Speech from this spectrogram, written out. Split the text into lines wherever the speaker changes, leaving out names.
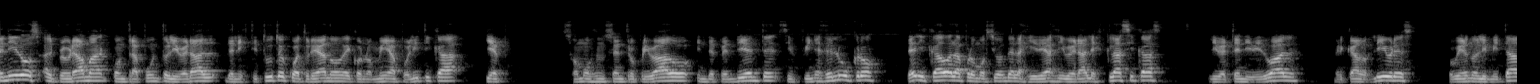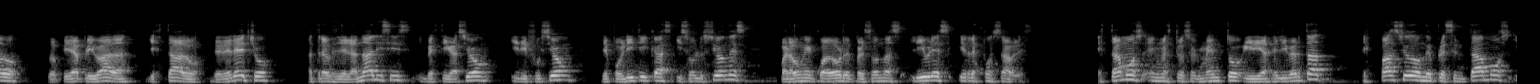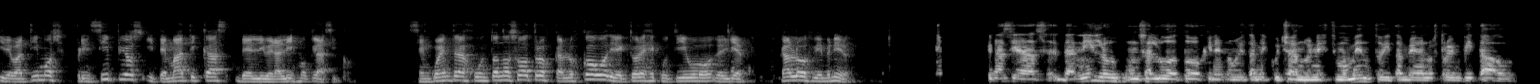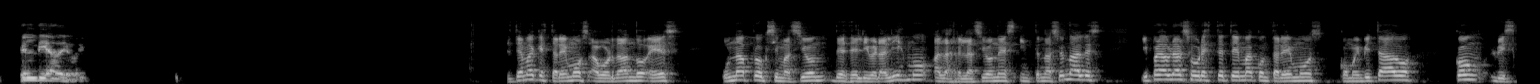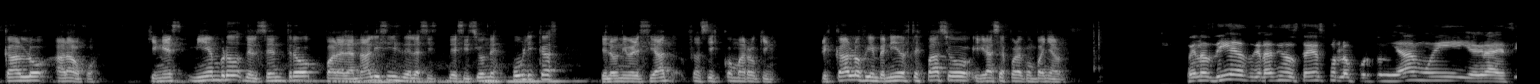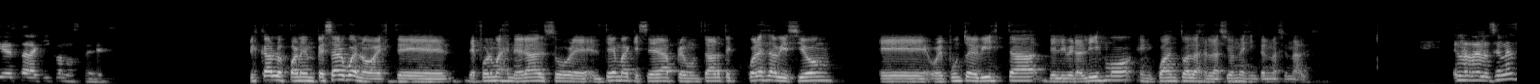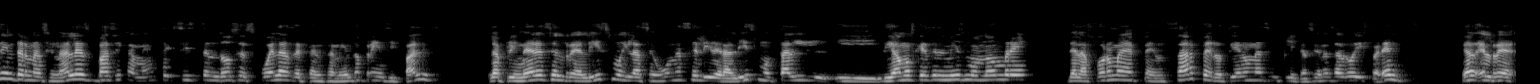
Bienvenidos al programa Contrapunto Liberal del Instituto Ecuatoriano de Economía Política, IEP. Somos un centro privado, independiente, sin fines de lucro, dedicado a la promoción de las ideas liberales clásicas, libertad individual, mercados libres, gobierno limitado, propiedad privada y Estado de Derecho, a través del análisis, investigación y difusión de políticas y soluciones para un Ecuador de personas libres y responsables. Estamos en nuestro segmento Ideas de Libertad, espacio donde presentamos y debatimos principios y temáticas del liberalismo clásico. Se encuentra junto a nosotros Carlos Cobo, director ejecutivo del IEP. Carlos, bienvenido.
Gracias, Danilo. Un saludo a todos quienes nos están escuchando en este momento y también a nuestro invitado el día de hoy.
El tema que estaremos abordando es una aproximación desde el liberalismo a las relaciones internacionales y para hablar sobre este tema contaremos como invitado con Luis Carlos Araujo, quien es miembro del Centro para el Análisis de las Decisiones Públicas de la Universidad Francisco Marroquín. Luis Carlos, bienvenido a este espacio y gracias por acompañarnos.
Buenos días, gracias a ustedes por la oportunidad, muy agradecido de estar aquí con ustedes.
Luis Carlos, para empezar, bueno, este, de forma general sobre el tema, quisiera preguntarte cuál es la visión eh, o el punto de vista del liberalismo en cuanto a las relaciones internacionales?
En las relaciones internacionales básicamente existen dos escuelas de pensamiento principales. La primera es el realismo y la segunda es el liberalismo, tal y digamos que es el mismo nombre de la forma de pensar, pero tiene unas implicaciones algo diferentes.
